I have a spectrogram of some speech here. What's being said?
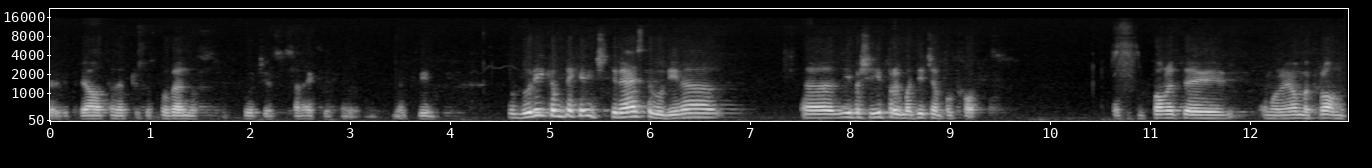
териториалната неприкосновеност в случая с анексията на Крим. Но дори към 2014 година а, имаше и прагматичен подход. Ако си спомняте, Емануел Макрон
